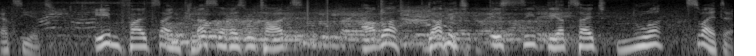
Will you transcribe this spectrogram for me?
erzielt. Ebenfalls ein klasse Resultat, aber damit ist sie derzeit nur Zweite.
